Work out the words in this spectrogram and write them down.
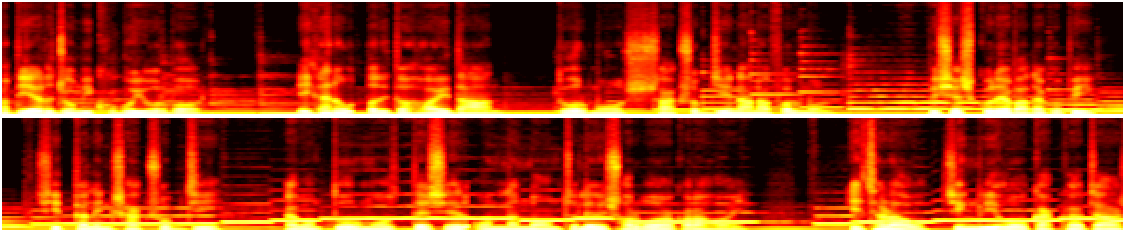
হাতিয়ার জমি খুবই উর্বর। এখানে উৎপাদিত হয় ধান, তরমুজ, শাকসবজি, নানা ফলমূল। বিশেষ করে বাঁধাকপি, শীতকালীন শাকসবজি এবং তরমুজ দেশের অন্যান্য অঞ্চলে সরবরাহ করা হয়। এছাড়াও চিংড়ি ও কাঁকড়া চাষ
